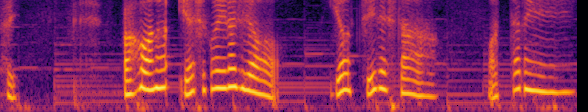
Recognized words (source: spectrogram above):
はい。魔法の癒し声ラジオ、よっちーでした。またねー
